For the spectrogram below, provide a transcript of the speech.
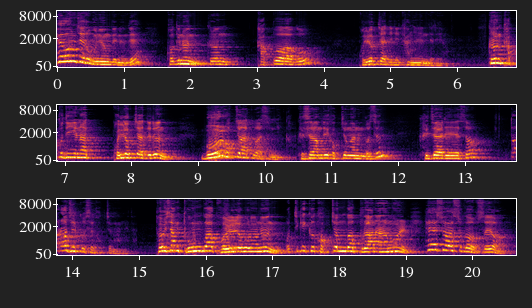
회원제로 운영되는데 거기는 그런 갑부하고 권력자들이 다니는 데래요. 그런 갑부들이나 권력자들은 뭘 걱정할 것 같습니까? 그 사람들이 걱정하는 것은 그 자리에서 떨어질 것을 걱정합니다. 더 이상 돈과 권력으로는 어떻게 그 걱정과 불안함을 해소할 수가 없어요.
